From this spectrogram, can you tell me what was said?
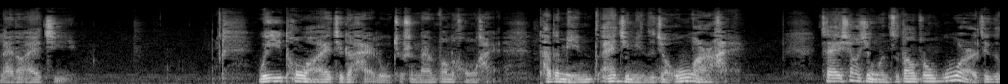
来到埃及。唯一通往埃及的海路就是南方的红海，它的名埃及名字叫乌尔海。在象形文字当中，乌尔这个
